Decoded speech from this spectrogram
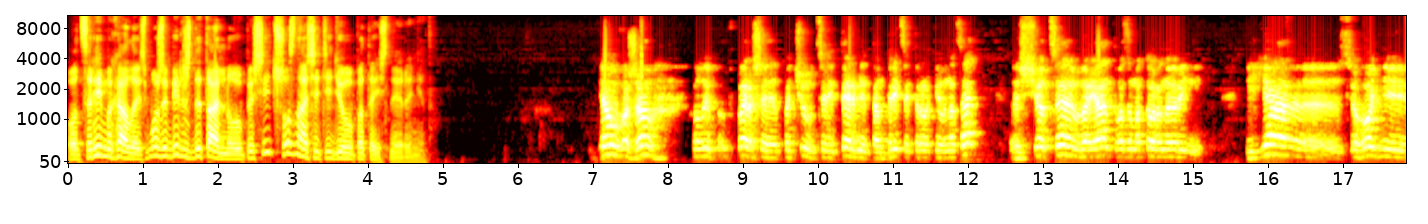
От Сергій Михайлович, може більш детально опишіть, що значить ідіопатичний реніт? Я вважав, коли вперше почув цей термін там 30 років назад, що це варіант вазомоторної рені. І я е, сьогодні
